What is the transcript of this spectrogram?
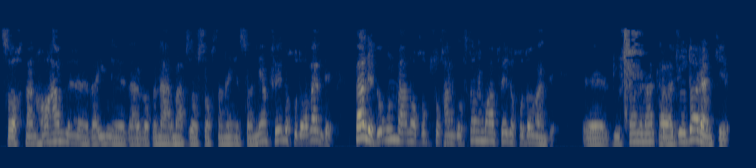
ساختن ها هم و این در واقع نرم افزار ساختن های انسانی هم فعل خداونده. بله به اون معنا خب سخن گفتن ما هم فعل خداونده. دوستان من توجه دارن که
